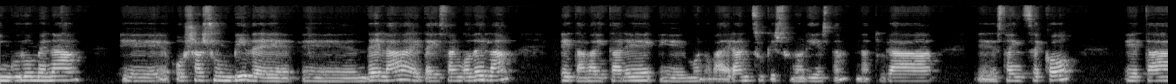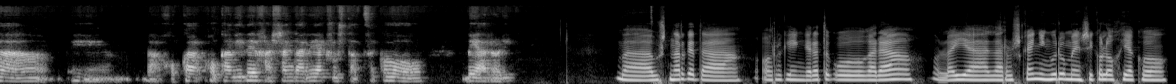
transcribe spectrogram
ingurumena e, osasun bide e, dela eta izango dela, eta baita ere, e, bueno, ba, erantzukizun hori ez da, natura e, zaintzeko, eta e, ba, joka, jokabide jasangarriak sustatzeko behar hori. Ba, usnarketa horrekin geratuko gara, Olaia Larruskain ingurumen psikologiako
